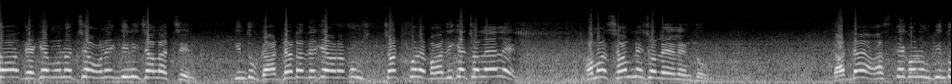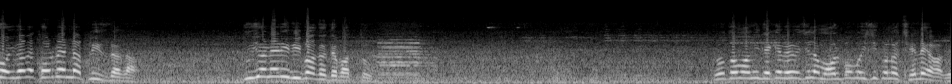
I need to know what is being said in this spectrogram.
তো দেখে মনে হচ্ছে অনেক দিনই চালাচ্ছেন, কিন্তু গাড্ডাটা দেখে ওরকম চট করে বাঁদিকে চলে এলেন? আমার সামনে চলে এলেন তো। গাড্ডায় আসতে করুন, কিন্তু ওইভাবে করবেন না প্লিজ দাদা। দুজনেরই বিপদ হতে পারতো। প্রথম আমি দেখে ভেবেছিলাম অল্প বয়সী কোনো ছেলে হবে।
